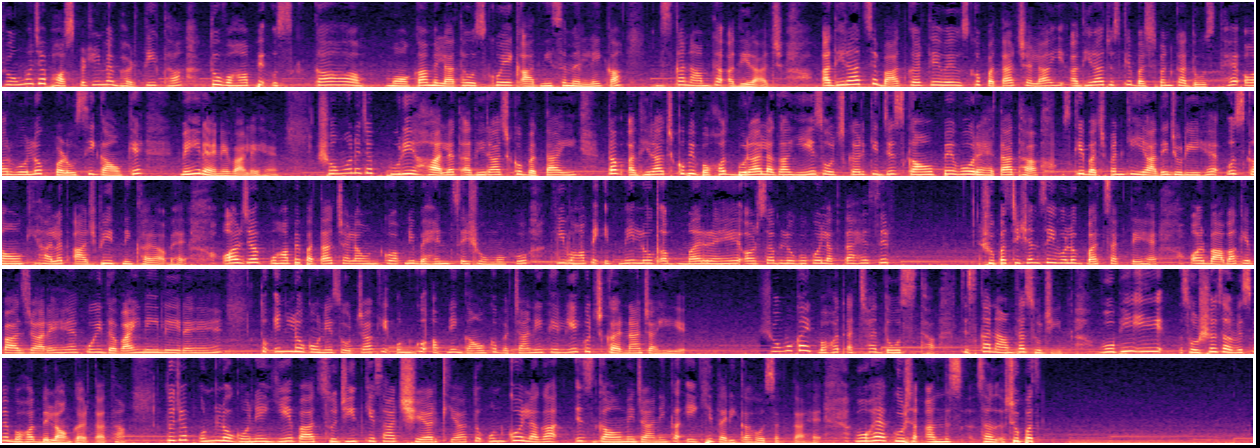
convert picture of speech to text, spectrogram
शोमो, जब हॉस्पिटल में भर्ती था तो वहाँ पे उसका मौका मिला था उसको एक आदमी से मिलने का, जिसका नाम था अधिराज। अधिराज से बात करते हुए उसको पता चला, ये अधिराज उसके बचपन का दोस्त है और वो लोग पड़ोसी गाँव के में ही रहने वाले हैं। शोमो ने जब पूरी हालत अधिराज को बताई, तब अधिराज को भी बहुत बुरा लगा। ये सोचकर कि जिस गाँव पे वो रहता था, उसकी बचपन की यादें जुड़ी है, उस गाँव की हालत आज भी इतनी ख़राब है। और जब वहाँ पे पता चला उनको, अपनी बहन से शोमो को, कि वहाँ पे इतने लोग अब मर रहे हैं और सब लोगों को लगता है सिर्फ़ सुपरस्टिशन से ही वो लोग बच सकते हैं और बाबा के पास जा रहे हैं, कोई दवाई नहीं ले रहे हैं। तो इन लोगों ने सोचा कि उनको अपने गाँव को बचाने के लिए कुछ करना चाहिए। शोमो का एक बहुत अच्छा दोस्त था, जिसका नाम था सुजीत। वो भी ये सोशल सर्विस में बहुत बिलोंग करता था। तो जब उन लोगों ने ये बात सुजीत के साथ शेयर किया तो उनको लगा इस गाँव में जाने का एक ही तरीका हो सकता है। वो है कुछ सुपर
